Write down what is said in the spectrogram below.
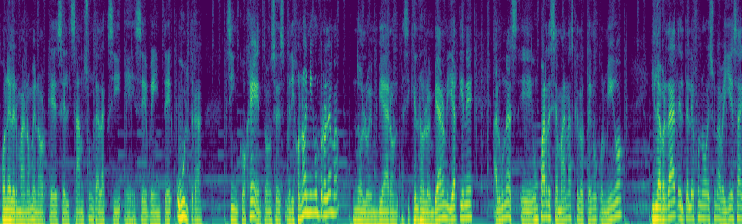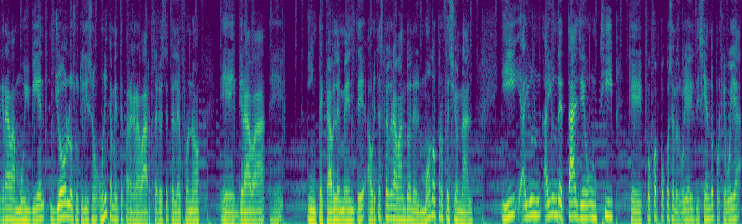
con el hermano menor que es el Samsung Galaxy S20 Ultra 5G. Entonces me dijo, no hay ningún problema. No lo enviaron. Así que no lo enviaron y ya tiene algunas, eh, un par de semanas que lo tengo conmigo. Y la verdad, el teléfono es una belleza, graba muy bien. Yo los utilizo únicamente para grabar, pero este teléfono eh, graba eh, impecablemente. Ahorita estoy grabando en el modo profesional y hay un, hay un detalle, un tip que poco a poco se los voy a ir diciendo porque voy a,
